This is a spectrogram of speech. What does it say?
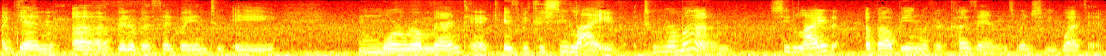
again, a bit of a segue into a more romantic is because she lied to her mom. She lied about being with her cousins when she wasn't.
